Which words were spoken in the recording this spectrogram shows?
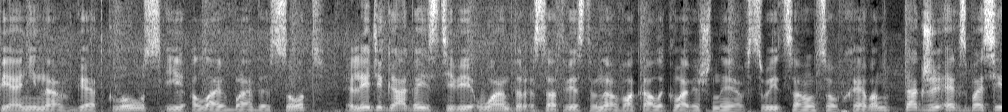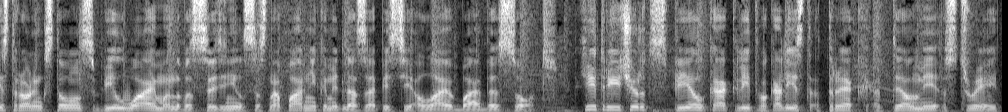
«Пианино в Get Close» и «Live by the Sword», Леди Гага и Стиви Уандер, соответственно, вокалы клавишные в Sweet Sounds of Heaven. Также экс-басист Rolling Stones Билл Уайман воссоединился с напарниками для записи Live by the Sword. Кит Ричардс спел как лид-вокалист трек «Tell Me Straight».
